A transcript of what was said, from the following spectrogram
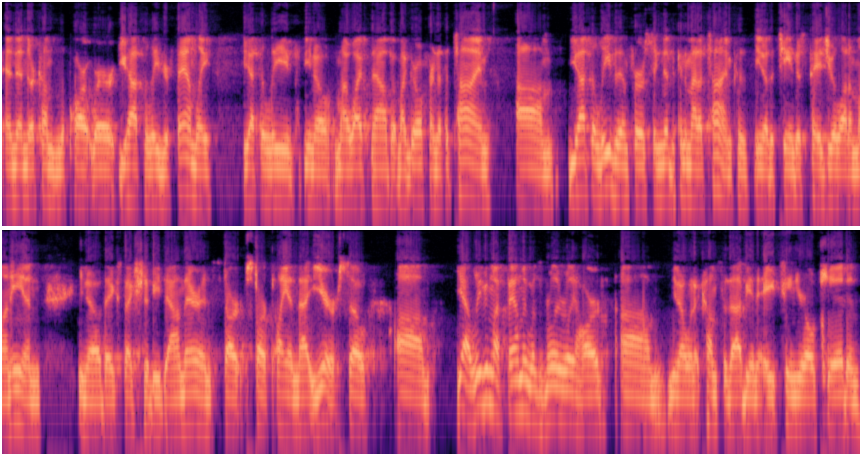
and then there comes the part where you have to leave your family. You have to leave. You know, my wife now, but my girlfriend at the time um, you have to leave them for a significant amount of time because you know the team just pays you a lot of money and you know they expect you to be down there and start start playing that year. So um, yeah, leaving my family was really really hard. Um, you know when it comes to that being an 18 year old kid and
